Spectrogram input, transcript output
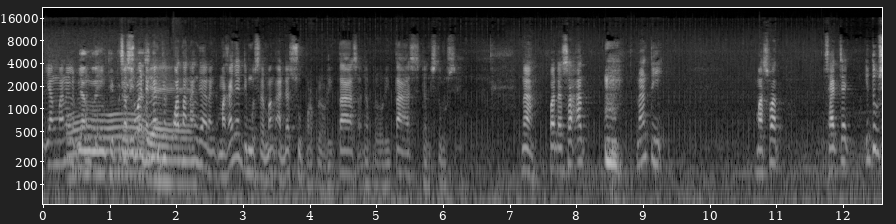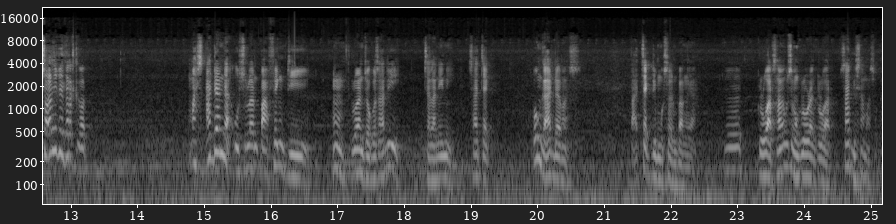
yang mana Oh. lebih Yang diprioritas. sesuai dengan Iya, iya, kekuatan iya. anggaran. Makanya di Musrembang ada super prioritas ada prioritas dan seterusnya. Nah pada saat nanti Mas Wat saya cek itu soalnya sudah terekod Mas ada ndak usulan paving di hmm, Kelurahan Joko Sadi jalan ini? Saya cek. Oh nggak ada mas. Tak cek di Musrembang ya. Keluar sampai Musrembang keluar keluar. Saya bisa masukkan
